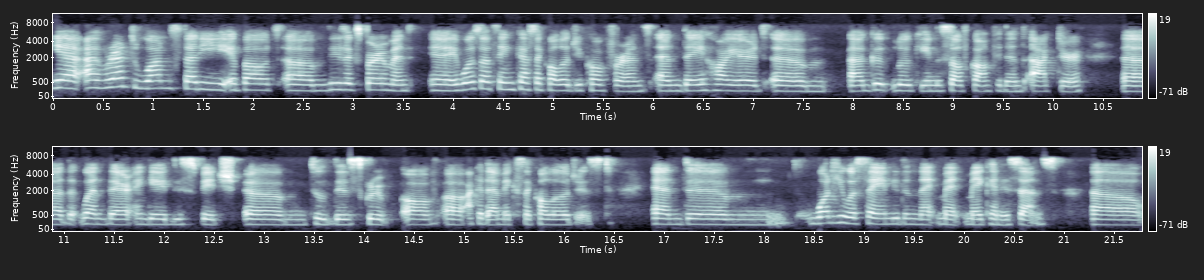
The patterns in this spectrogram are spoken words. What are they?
Yeah, I've read one study about um, this experiment. Uh, it was, I think, a psychology conference, and they hired um, a good looking, self confident actor uh, that went there and gave this speech um, to this group of uh, academic psychologists. And um, what he was saying didn't ma- make any sense. Uh,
